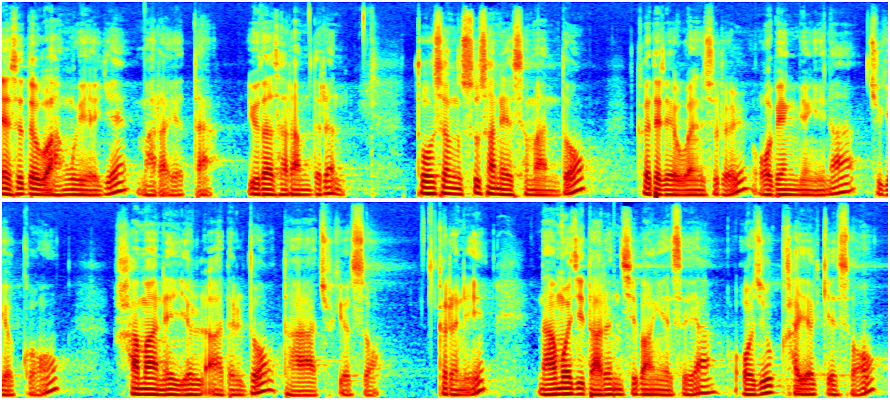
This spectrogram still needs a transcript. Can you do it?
에스드 왕후에게 말하였다. 유다 사람들은 도성 수산에서만도 그들의 원수를 500명이나 죽였고 하만의 열 아들도 다 죽였소. 그러니 나머지 다른 지방에서야 오죽하였겠소.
